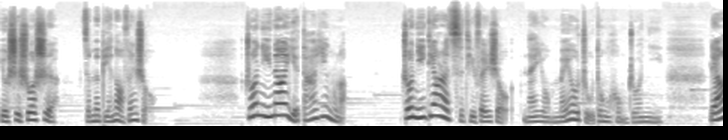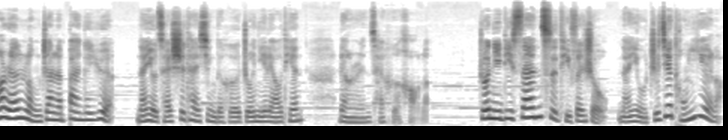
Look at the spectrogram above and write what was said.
有事说事，咱们别闹分手。”卓尼呢也答应了。卓尼第二次提分手，男友没有主动哄卓尼，两个人冷战了半个月，男友才试探性的和卓尼聊天，两人才和好了。卓尼第三次提分手，男友直接同意了，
